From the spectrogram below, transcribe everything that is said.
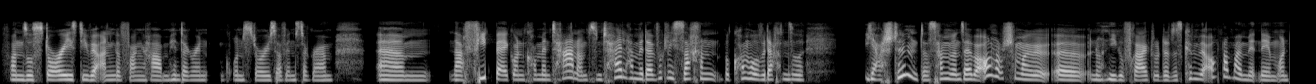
von so Stories, die wir angefangen haben, Hintergrundstories auf Instagram, ähm, nach Feedback und Kommentaren. Und zum Teil haben wir da wirklich Sachen bekommen, wo wir dachten so, ja, stimmt, das haben wir uns selber auch noch schon mal äh, noch nie gefragt oder das können wir auch noch mal mitnehmen. Und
